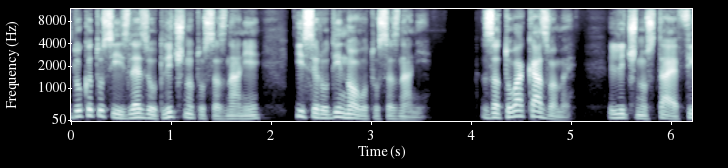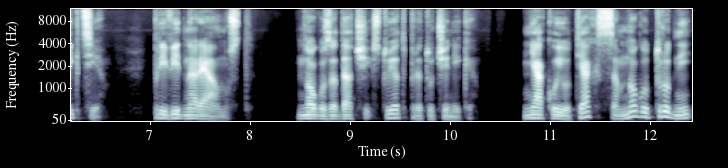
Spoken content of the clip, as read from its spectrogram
докато се излезе от личното съзнание и се роди новото съзнание. Затова казваме, личността е фикция, привидна реалност. Много задачи стоят пред ученика. Някои от тях са много трудни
